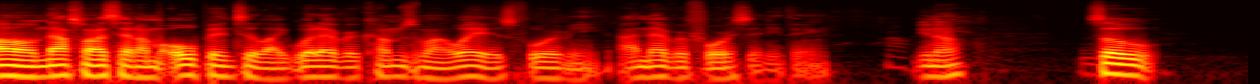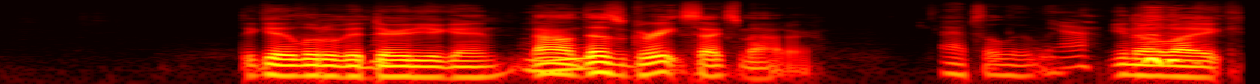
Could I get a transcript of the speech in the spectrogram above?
Um, that's why I said I'm open to like whatever comes my way is for me. I never force anything. You know? So to get a little bit dirty again. Now, Mhm. does great sex matter? Absolutely. Yeah. You know, like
